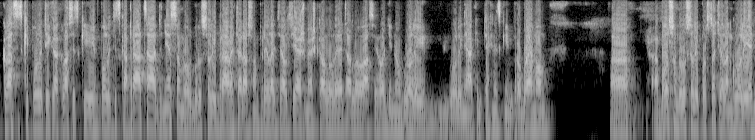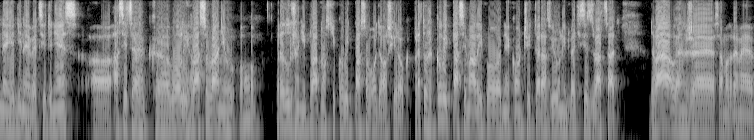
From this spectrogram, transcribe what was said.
Klasický politika, klasický politická práca. Dnes som bol v Bruseli, práve teraz som priletel, tiež meškalo lietadlo asi hodinu kvôli, kvôli nejakým technickým problémom. Uh, bol som v Bruseli v podstate len kvôli jednej jedinej veci dnes, a síce kvôli hlasovaniu o predlžení platnosti COVID pasov o ďalší rok. Pretože COVID pasy mali pôvodne končiť teraz v júni 2020 dva, lenže samozrejme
